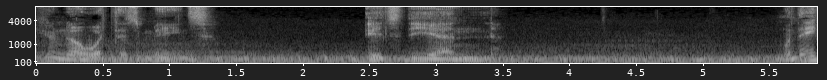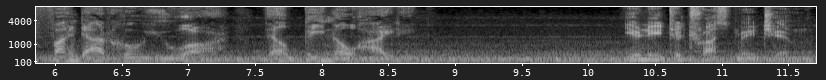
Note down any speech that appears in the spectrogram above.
You know what this means. It's the end. When they find out who you are, there'll be no hiding. You need to trust me, Jim.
